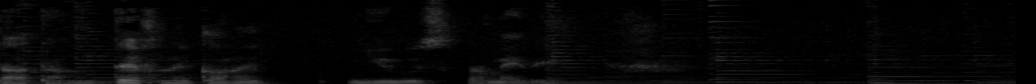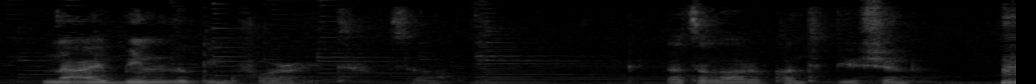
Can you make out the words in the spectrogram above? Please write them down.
that I'm definitely gonna use or maybe no I've been looking for it so that's a lot of contribution.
